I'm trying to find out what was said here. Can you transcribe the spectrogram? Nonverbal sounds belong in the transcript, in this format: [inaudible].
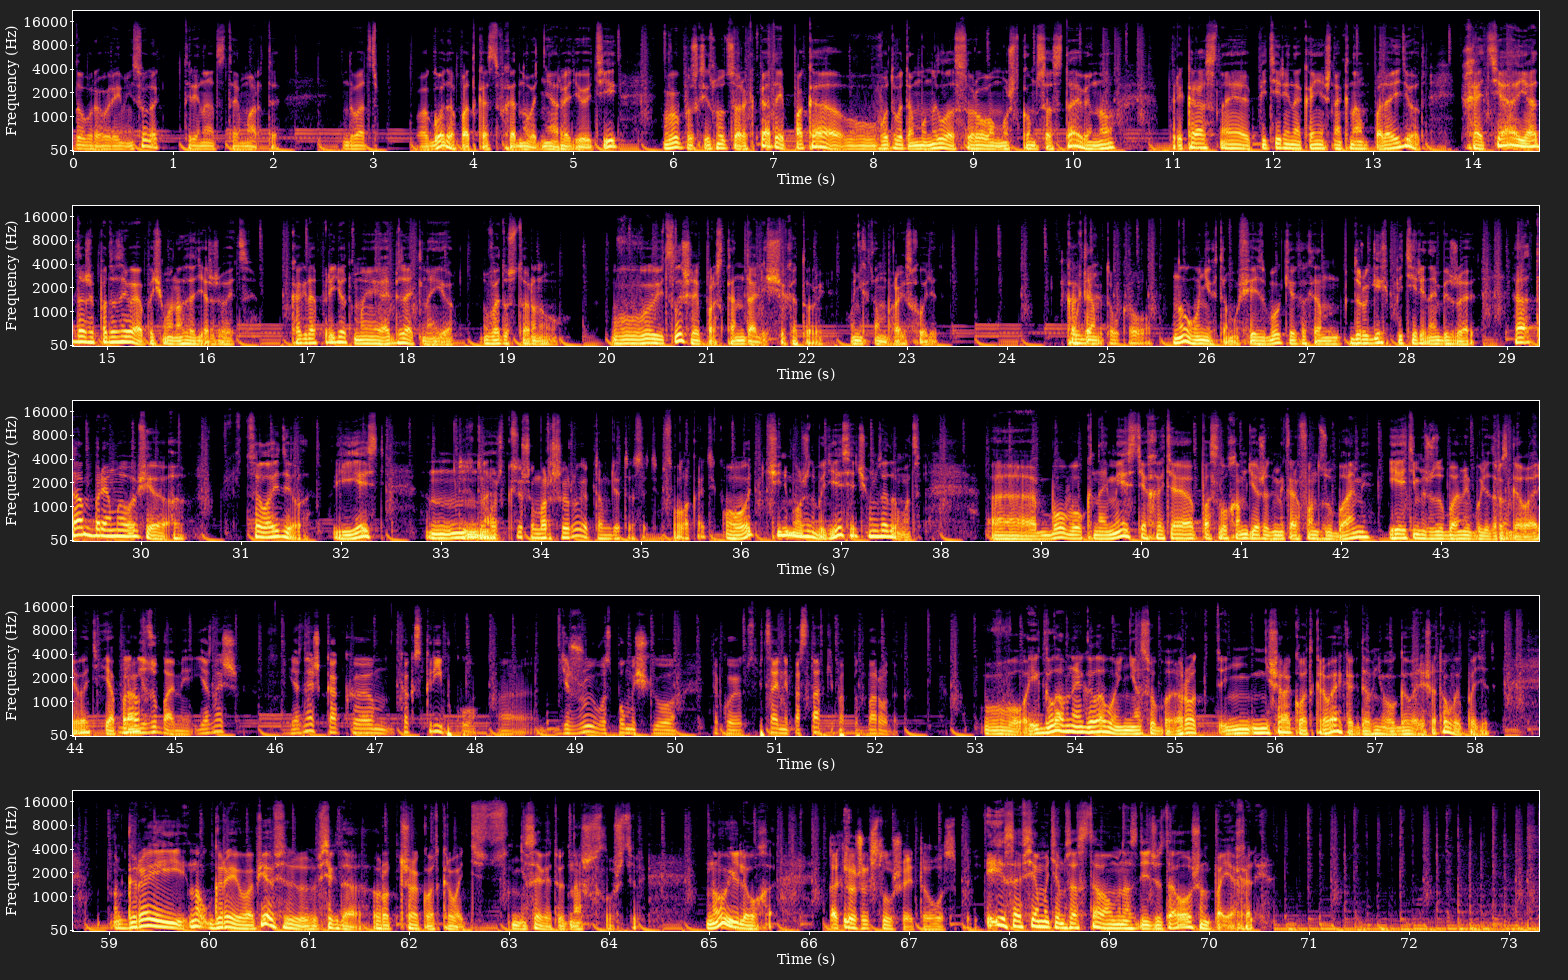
Доброго времени суток, 13 марта 2021 года, подкаст выходного дня Радио Ти, выпуск 745 пока вот в этом уныло-суровом мужском составе, но прекрасная Петерина, конечно, к нам подойдет. Хотя я даже подозреваю, почему она задерживается. Когда придет, мы обязательно ее в эту сторону... Вы ведь слышали про скандалище, который у них там происходит? Как у там? это у кого? Ну, у них там в Фейсбуке, как там других Петерин обижают. А там прямо вообще а, целое дело. Есть... Ты на... думаешь, Ксюша марширует там где-то с этим, с плакатиком? Очень может быть, есть о чем задуматься. А, Бобук на месте, хотя, по слухам, держит микрофон зубами, и этими же зубами будет разговаривать. Я прав? Не, не зубами. Я, знаешь, я, знаешь, как, эм, как скрипку. Э, держу его с помощью такой специальной поставки под подбородок. Во. И главное, головой не особо. Рот не широко открывай, когда в него говоришь, а то выпадет. Грей, ну, Грей вообще всегда рот широко открывать не советуют наши слушатели. Ну и Леха. Так кто же их слушает-то, господи. И со всем этим составом у нас Digital Ocean. Поехали.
